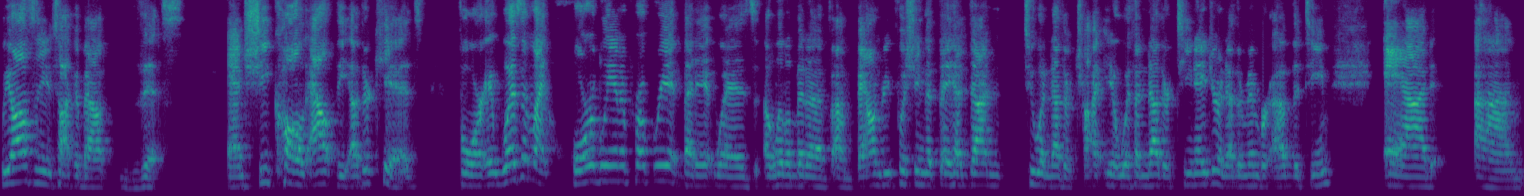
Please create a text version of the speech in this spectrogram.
"We also need to talk about this." and she called out the other kids for it wasn't like horribly inappropriate, but it was a little bit of um, boundary pushing that they had done to another child, you know, with another teenager, another member of the team, and um,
